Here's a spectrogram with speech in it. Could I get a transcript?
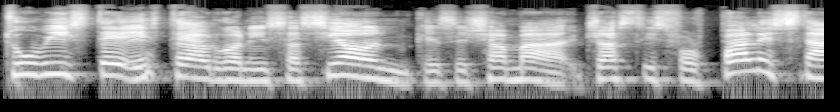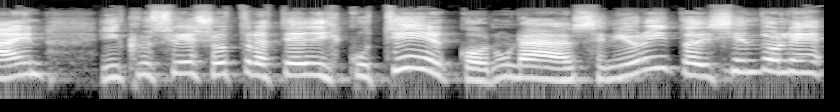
tuviste esta organización que se llama Justice for Palestine. Inclusive yo traté de discutir con una señorita diciéndole,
